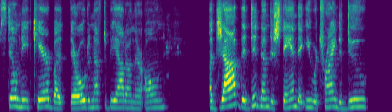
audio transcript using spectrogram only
still need care, but they're old enough to be out on their own. A job that didn't understand that you were trying to do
